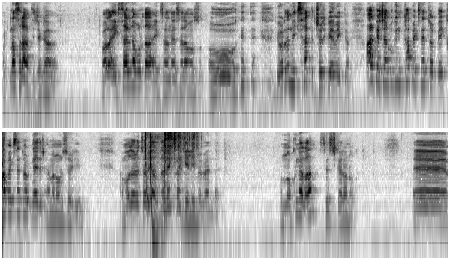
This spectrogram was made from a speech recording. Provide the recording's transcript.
Bak nasıl rahatlayacak abi. Bu arada burada. Excel'ine selam olsun. Oo. Gördün mü 2 saattir çocuk beni bekliyor. Arkadaşlar bugün Capex Network'teyiz. Capex Network nedir? Hemen onu söyleyeyim. Moderatör yazdı. Rex'a geleyim mi ben de? Bunun oku ne lan? Ses çıkaran ok. Eee...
